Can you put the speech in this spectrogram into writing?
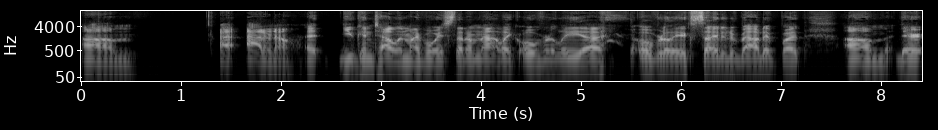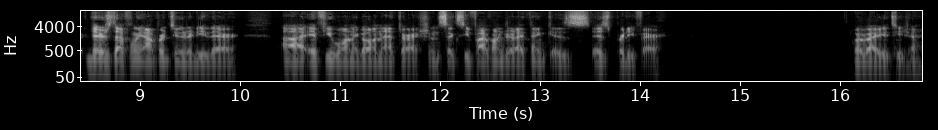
um, I, I don't know. I, you can tell in my voice that I'm not like overly uh, overly excited about it, but um, there there's definitely opportunity there uh, if you want to go in that direction. 6,500, I think, is is pretty fair. What about you, TJ?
